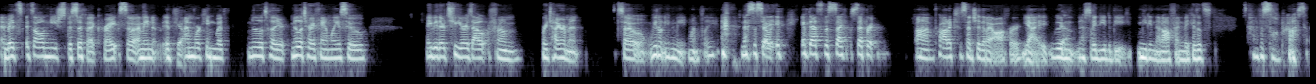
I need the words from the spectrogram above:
it's it's all niche specific, right? So I mean, if yeah. I'm working with military military families who maybe they're two years out from retirement, so we don't need to meet monthly necessarily. Right. If if that's the se- separate um, product essentially that I offer, yeah, we wouldn't yeah. necessarily need to be meeting that often because it's it's kind of a slow process.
